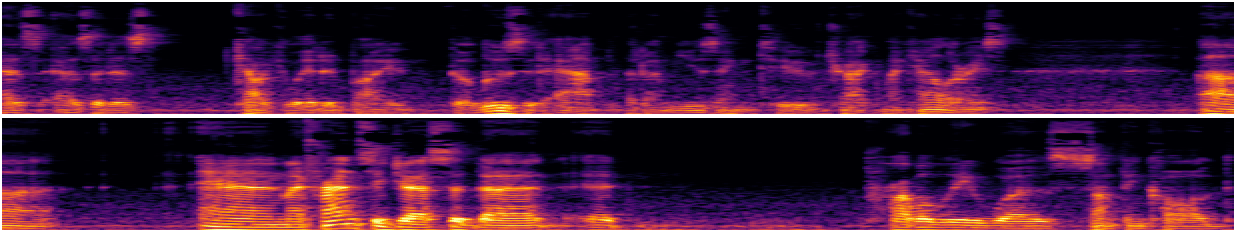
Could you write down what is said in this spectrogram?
as, as it is calculated by the Lose It app that I'm using to track my calories. Uh, and my friend suggested that it probably was something called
